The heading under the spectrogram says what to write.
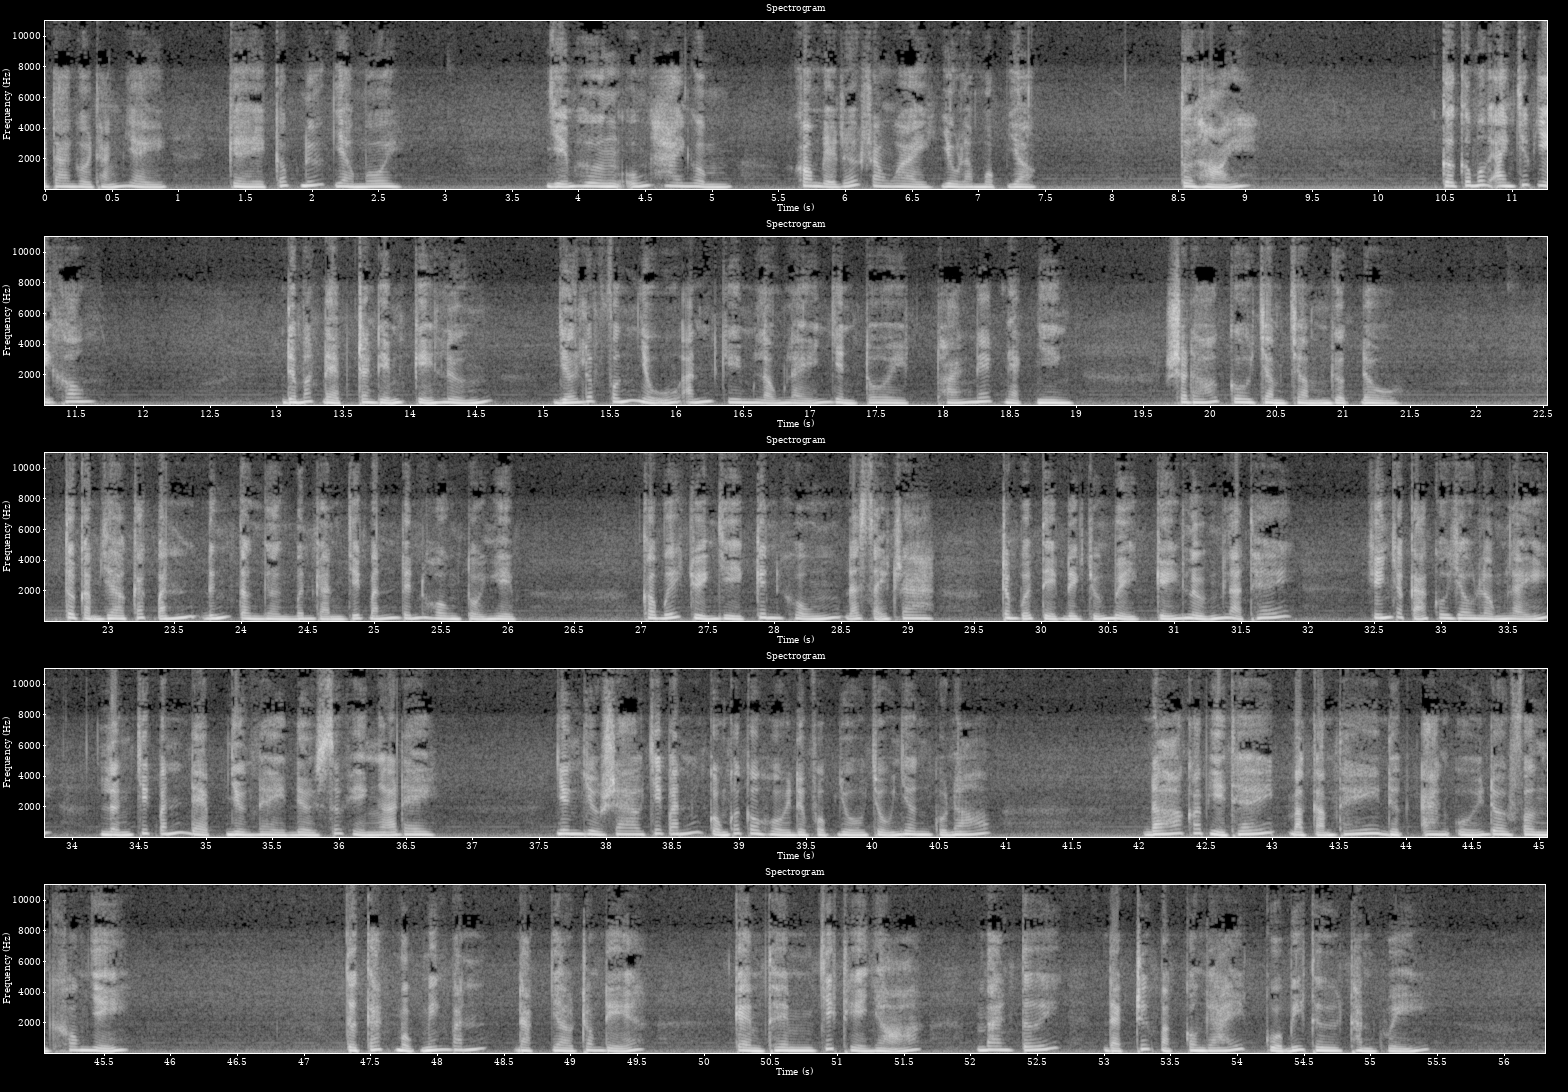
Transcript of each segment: Cô ta ngồi thẳng dậy, kề cốc nước vào môi. Diễm Hương uống hai ngụm, không để rớt ra ngoài dù là một giọt. Tôi hỏi, Cô có muốn ăn chút gì không? Đôi mắt đẹp trang điểm kỹ lưỡng, với lớp phấn nhũ ánh kim lộng lẫy nhìn tôi thoáng nét ngạc nhiên. Sau đó cô chậm chậm gật đầu. Tôi cầm dao cắt bánh đứng tần ngần bên cạnh chiếc bánh đính hôn tội nghiệp. Không biết chuyện gì kinh khủng đã xảy ra trong bữa tiệc được chuẩn bị kỹ lưỡng là thế, khiến cho cả cô dâu lộng lẫy lẫn chiếc bánh đẹp giường này đều xuất hiện ở đây. Nhưng dù sao chiếc bánh cũng có cơ hội được phục vụ chủ nhân của nó. Đó có gì thế mà cảm thấy được an ủi đôi phần không nhỉ? Tôi cắt một miếng bánh đặt vào trong đĩa, kèm thêm chiếc thìa nhỏ, mang tới đặt trước mặt con gái của bí thư thành quỷ.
